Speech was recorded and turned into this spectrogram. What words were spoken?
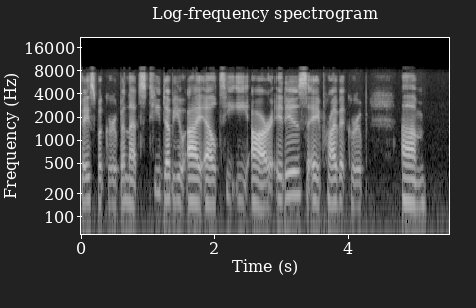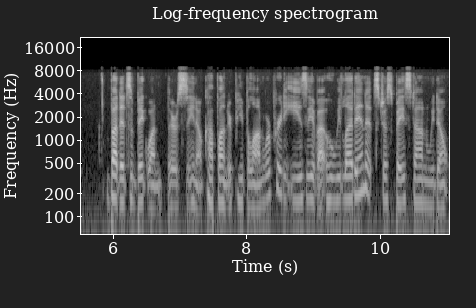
Facebook group, and that's T W I L T E R, it is a private group. Um, but it's a big one. There's, you know, a couple hundred people on. We're pretty easy about who we let in. It's just based on we don't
